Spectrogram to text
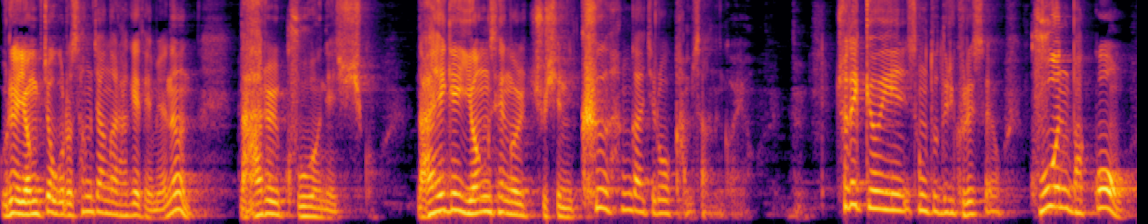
우리가 영적으로 성장을 하게 되면은 나를 구원해 주시고 나에게 영생을 주신 그 한 가지로 감사하는 거예요. 초대교회 성도들이 그랬어요. 구원받고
